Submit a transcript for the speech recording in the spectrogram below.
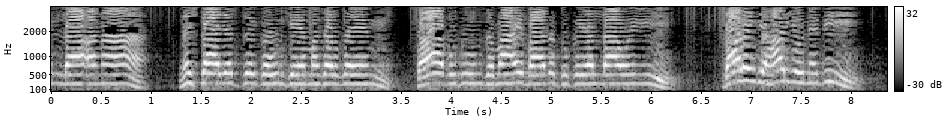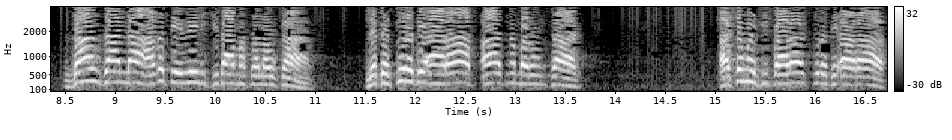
الا انا نشتا جت کون کې مگر زم فابدون زما عبادت کوي الله وي دارنګ هر یو نبی ځان ځان لا هغه ته ویل چې دا مسله وکا لکه سورته اعراف آیت نمبر 59 اتمه چې پارا سورته اعراف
